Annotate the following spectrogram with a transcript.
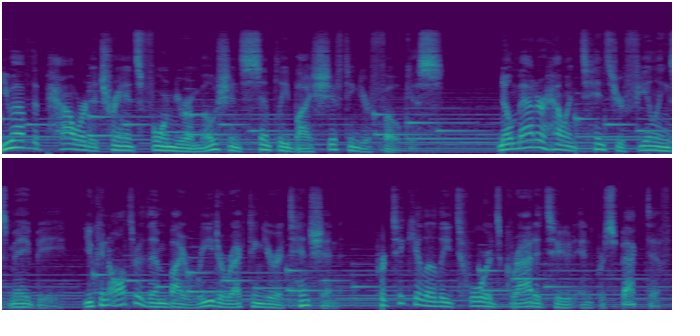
You have the power to transform your emotions simply by shifting your focus. No matter how intense your feelings may be, you can alter them by redirecting your attention particularly towards gratitude and perspective.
